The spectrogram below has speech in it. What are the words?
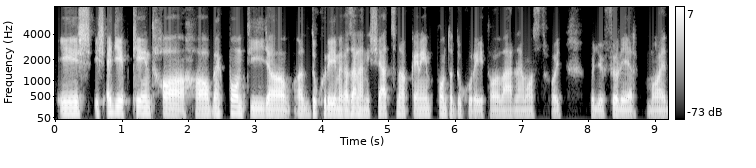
és, és egyébként, ha, ha meg pont így a, a Dukuré meg az ellen is játszanak, én pont a Dukurétól várnám azt, hogy, hogy ő fölér majd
